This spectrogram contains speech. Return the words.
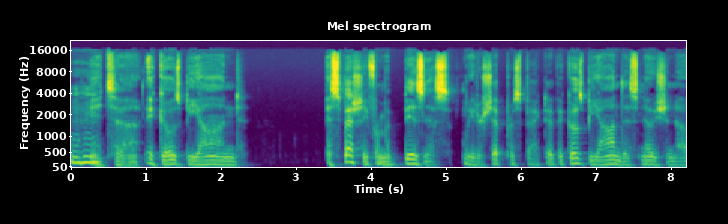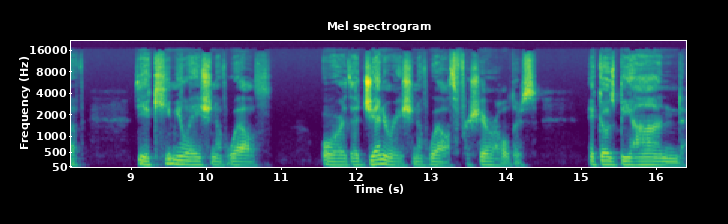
Mm-hmm. It uh, it goes beyond, especially from a business leadership perspective. It goes beyond this notion of the accumulation of wealth or the generation of wealth for shareholders. It goes beyond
